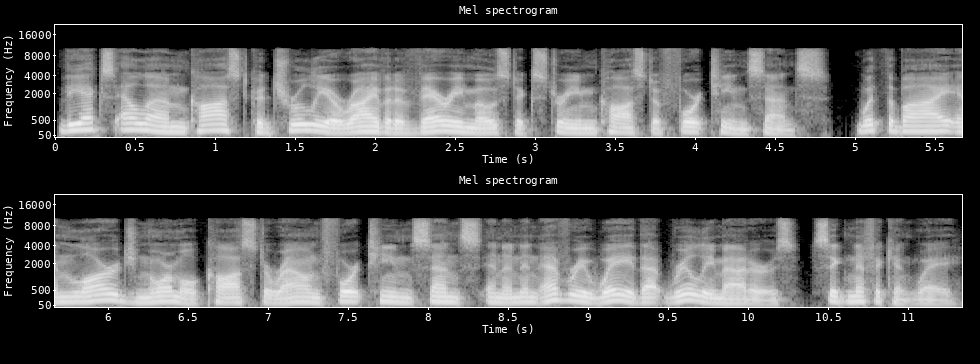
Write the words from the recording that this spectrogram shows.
The XLM cost could truly arrive at a very most extreme cost of 14 cents, with the buy and large normal cost around 14 cents in an in every way that really matters, significant way.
